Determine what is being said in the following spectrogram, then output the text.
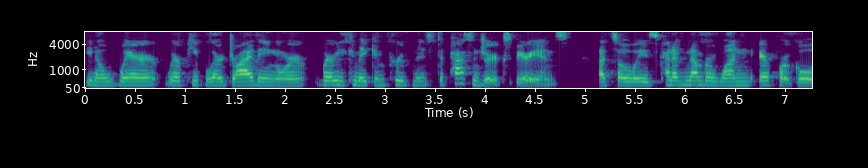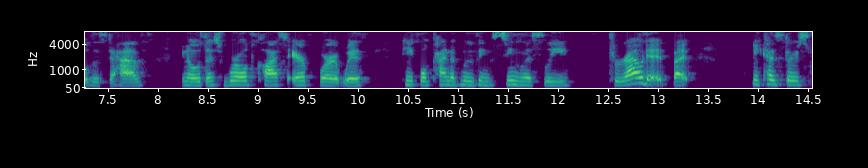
you know, where, where people are driving or where you can make improvements to passenger experience that's always kind of number one airport goal is to have, you know, this world class airport with people kind of moving seamlessly throughout it. But because there's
